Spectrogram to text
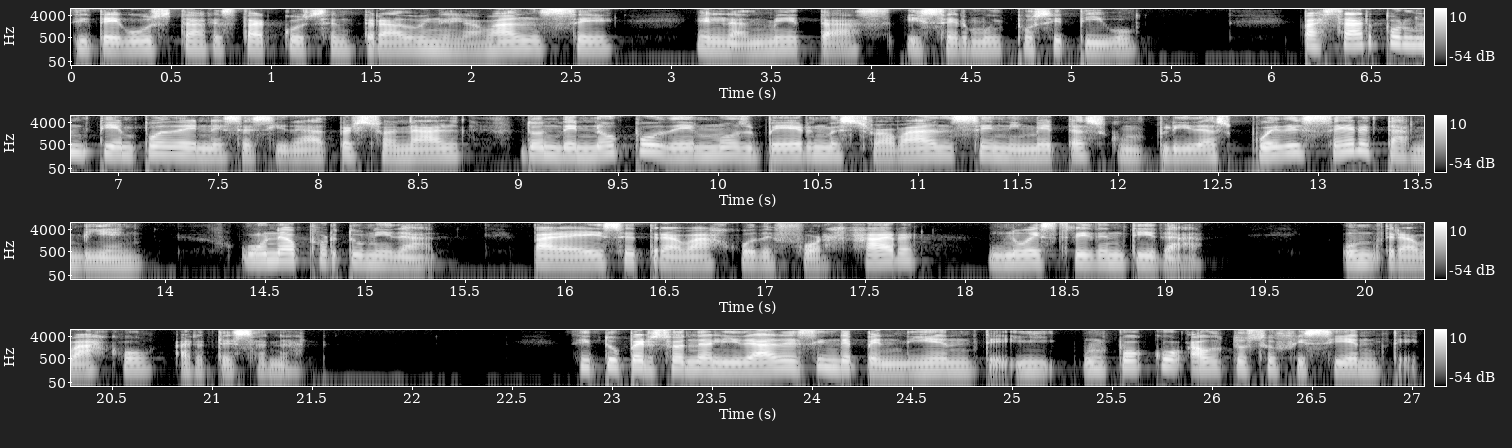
si te gusta estar concentrado en el avance, en las metas y ser muy positivo, pasar por un tiempo de necesidad personal donde no podemos ver nuestro avance ni metas cumplidas puede ser también una oportunidad para ese trabajo de forjar nuestra identidad, un trabajo artesanal. Si tu personalidad es independiente y un poco autosuficiente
